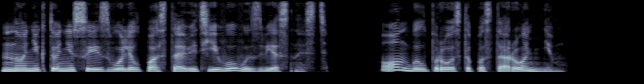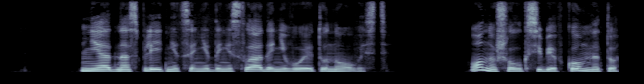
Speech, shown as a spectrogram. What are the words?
но никто не соизволил поставить его в известность. Он был просто посторонним. Ни одна сплетница не донесла до него эту новость. Он ушел к себе в комнату,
